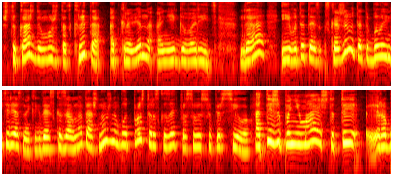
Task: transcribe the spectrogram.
что каждый может открыто, откровенно о ней говорить. Да? И вот это, скажи, вот это было интересно, когда я сказала, Наташ, нужно будет просто рассказать про свою суперсилу. А ты же понимаешь, что ты работаешь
